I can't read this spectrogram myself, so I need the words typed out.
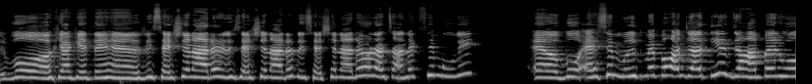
वो, क्या कहते हैं, रिसेशन आ रहा है, रिसेशन आ रहा है, रिसेशन आ रहा है और अचानक से मूवी वो ऐसे मुल्क में पहुँच जाती है जहाँ पर वो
